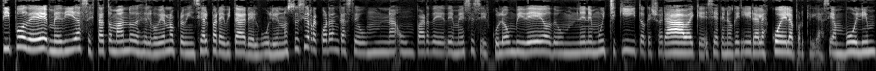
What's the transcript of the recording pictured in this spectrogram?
tipo de medidas se está tomando desde el gobierno provincial para evitar el bullying. No sé si recuerdan que hace una, un par de, meses circuló un video de un nene muy chiquito que lloraba y que decía que no quería ir a la escuela porque le hacían bullying.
